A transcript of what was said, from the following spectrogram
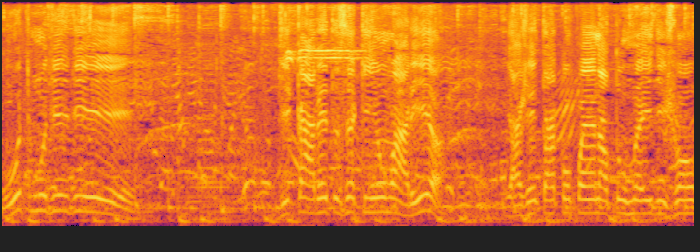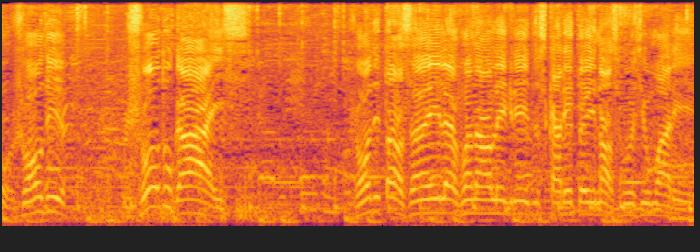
Último dia de, de caretas aqui em Umaria. E a gente tá acompanhando a turma aí de João, João de João do Gás. João de Tazan aí levando a alegria dos caretas aí nas ruas de Umaria.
